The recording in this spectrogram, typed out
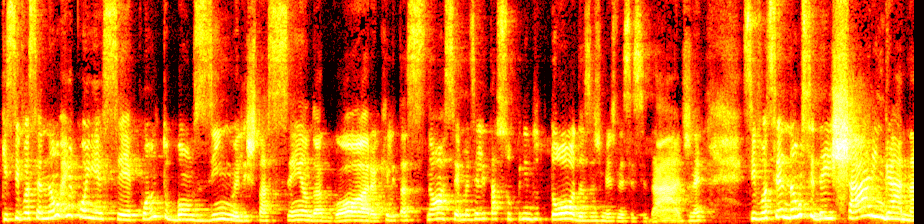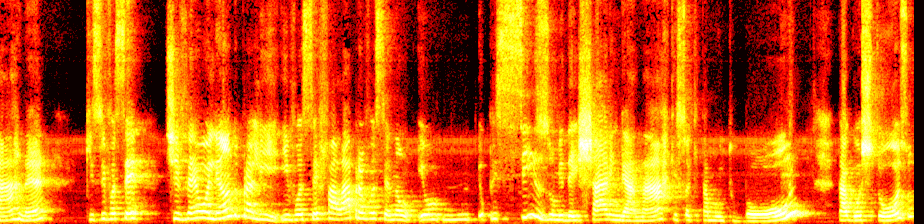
Que se você não reconhecer quanto bonzinho ele está sendo agora, que ele está, nossa, mas ele está suprindo todas as minhas necessidades, né? Se você não se deixar enganar, né? Que se você estiver olhando para ali e você falar para você, não, eu, eu preciso me deixar enganar, que isso aqui está muito bom, está gostoso,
